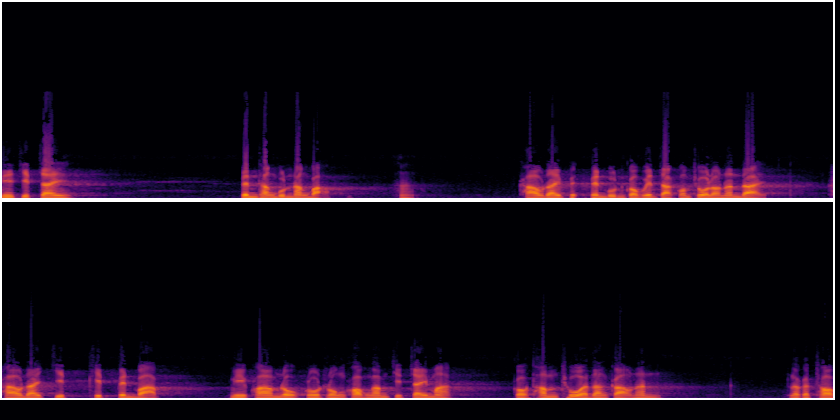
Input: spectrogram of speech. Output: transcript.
มีจิตใจ เป็นทั้งบุญทั้งบาปข่าวใดเป็นบุญก็เว้นจากความชั่วเหล่านั้นได้ข่าวใดจิตคิดเป็นบาป มีความโลภโกรธหลงครอบงำจิตใจมาก ก็ทำชั่วดังกล่าวนั้น แล้วก็ชอบ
